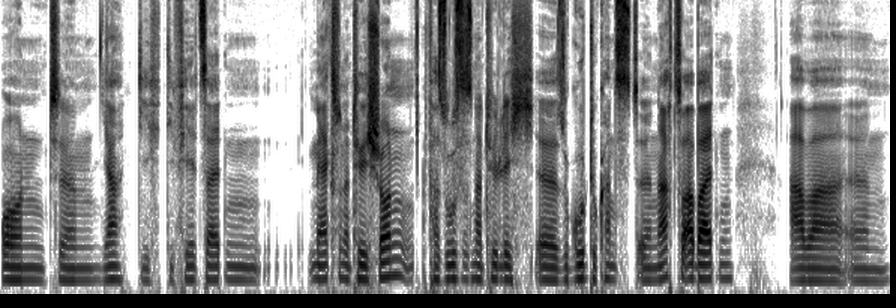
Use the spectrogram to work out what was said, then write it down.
Und ähm, ja, die, die Fehlzeiten merkst du natürlich schon. Versuchst es natürlich äh, so gut du kannst äh, nachzuarbeiten. Aber ähm,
